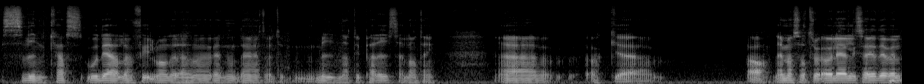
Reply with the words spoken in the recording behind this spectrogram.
svinkass Woody Allen-film om det där. Jag vet inte, den heter typ Midnatt i Paris eller någonting. Uh, och uh, ja, nej men så tror jag. Eller liksom, det, är väl,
